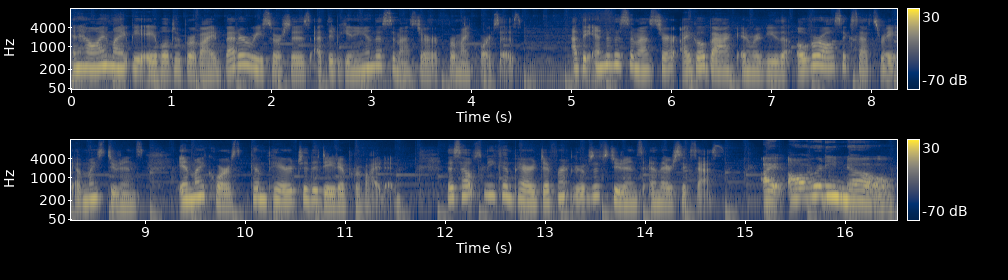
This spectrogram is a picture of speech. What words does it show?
and how I might be able to provide better resources at the beginning of the semester for my courses. At the end of the semester, I go back and review the overall success rate of my students in my course compared to the data provided. This helps me compare different groups of students and their success. I already know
